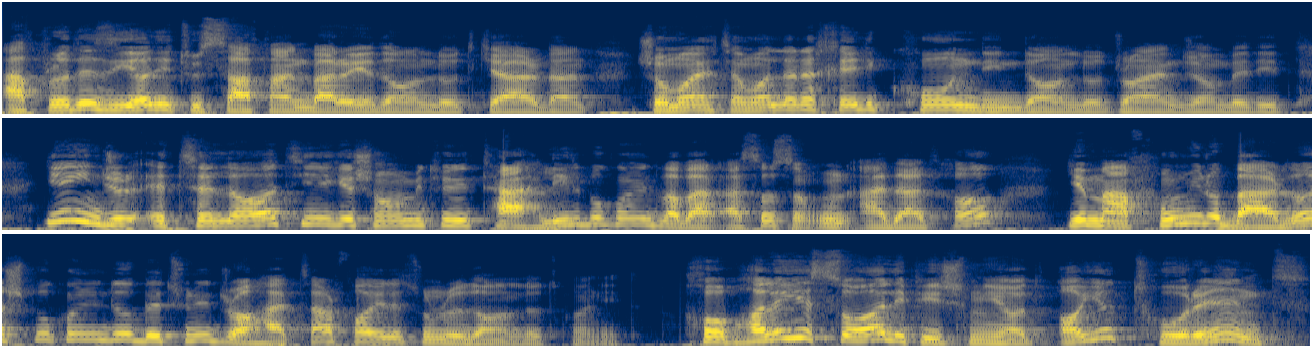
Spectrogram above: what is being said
افراد زیادی تو صفن برای دانلود کردن. شما احتمال داره خیلی کند این دانلود رو انجام بدید. یه اینجور اطلاعاتیه که شما می‌تونید تحلیل بکنید و بر اساس اون عددها یه مفهومی رو برداشت بکنید و بتونید راحتتر فایلتون رو دانلود کنید. خب حالا یه سوالی پیش میاد. آیا تورنت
